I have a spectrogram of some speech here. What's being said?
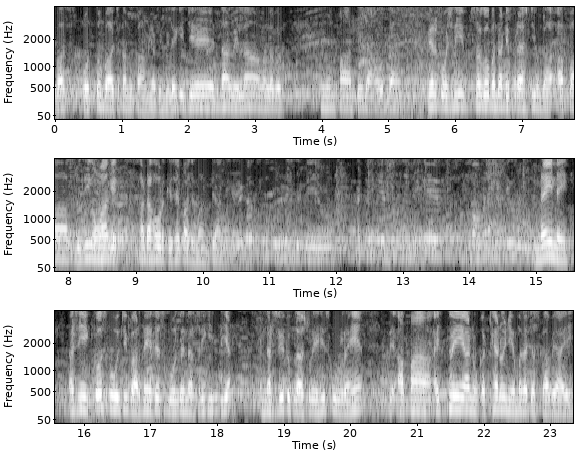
ਬਸ ਉਸ ਤੋਂ ਬਾਅਦ ਚ ਤੁਹਾਨੂੰ ਕਾਮਯਾਬੀ ਮਿਲੇਗੀ। ਜੇ ਇਦਾਂ ਵਿਹਲਾ ਮਤਲਬ ਫੋਨ ਫਾਨ ਤੇ ਜਾਂ ਉਦਾਂ ਫਿਰ ਕੁਝ ਨਹੀਂ ਸਗੋਂ ਬੰਦਾ ਡਿਪਰੈਸਡ ਹੀ ਹੁੰਦਾ। ਆਪਾਂ ਬਿਜ਼ੀ ਹੋਵਾਂਗੇ ਸਾਡਾ ਹੋਰ ਕਿਸੇ ਪਾਸੇ ਮਨ ਧਿਆਨ ਨਹੀਂ ਜਾਏਗਾ ਨਹੀਂ ਨਹੀਂ। ਅਸੀਂ ਇੱਕੋ ਸਕੂਲ 'ਚ ਹੀ ਪੜ੍ਹਦੇ ਇਸੇ ਸਕੂਲ ਤੇ ਨਰਸਰੀ ਕੀਤੀ ਆ। ਨਰਸਰੀ ਟੂ ਪਲੱਸ 2 ਇਹੀ ਸਕੂਲ ਰਹੇ ਆ ਤੇ ਆਪਾਂ ਇੱਥੋਂ ਹੀ ਸਾਨੂੰ ਇਕੱਠਿਆਂ ਨੂੰ ਜਿਮ ਦਾ ਚਸਕਾ ਪਿਆ ਏ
